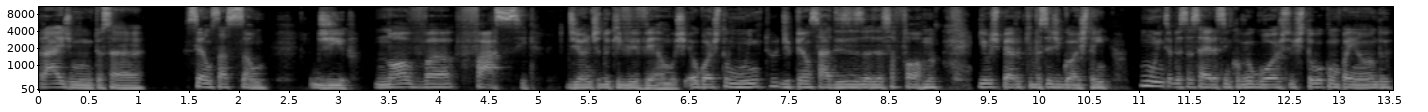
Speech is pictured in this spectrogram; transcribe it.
traz muito essa sensação de nova face diante do que vivemos. Eu gosto muito de pensar dessa forma e eu espero que vocês gostem muito dessa série, assim como eu gosto. Estou acompanhando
